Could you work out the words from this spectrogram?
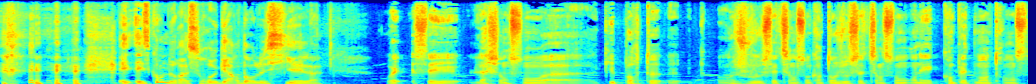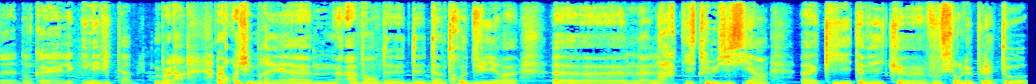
Est-ce qu'on aura ce regard dans le ciel? Oui, c'est la chanson euh, qui porte. Euh, on joue cette chanson. Quand on joue cette chanson, on est complètement en transe, euh, donc elle est inévitable. Voilà. Alors j'aimerais, avant d'introduire de, l'artiste, le musicien qui est avec vous sur le plateau,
